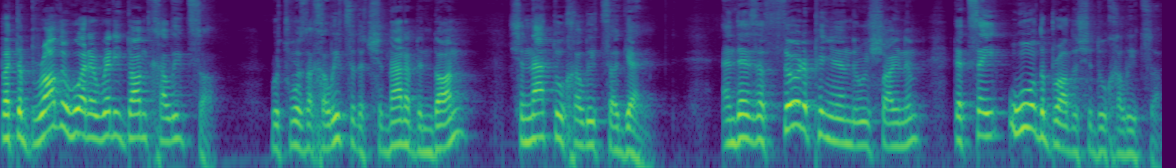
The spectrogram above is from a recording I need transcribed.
But the brother who had already done chalitza, which was a chalitza that should not have been done, should not do chalitza again. And there's a third opinion in the Rishonim that say all the brothers should do chalitza.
